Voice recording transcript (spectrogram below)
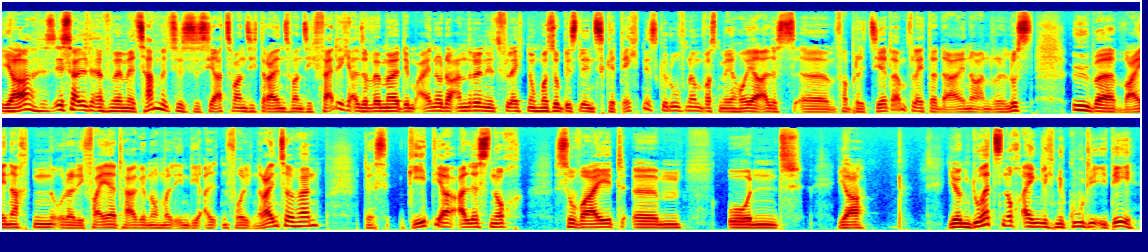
Ja, es ist halt, äh, wenn wir jetzt haben, jetzt ist das Jahr 2023 fertig. Also wenn wir dem einen oder anderen jetzt vielleicht nochmal so ein bisschen ins Gedächtnis gerufen haben, was wir heuer alles äh, fabriziert haben, vielleicht hat der eine oder andere Lust, über Weihnachten oder die Feiertage nochmal in die alten Folgen reinzuhören. Das geht ja alles noch soweit. Ähm, und ja, Jürgen, du hattest noch eigentlich eine gute Idee,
